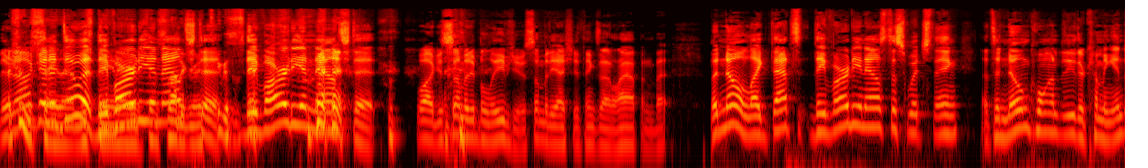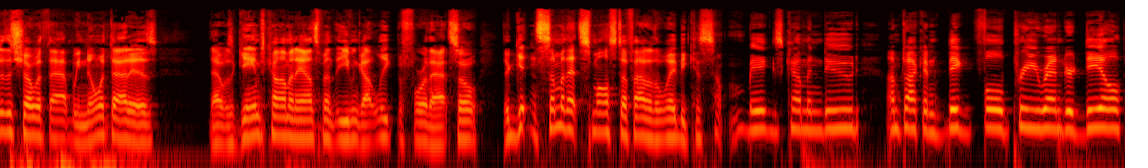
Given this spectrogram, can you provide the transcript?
They're not going to do it. They've already That's not a announced great thing to it. They've already announced it. Well, I guess somebody believes you. Somebody actually thinks that'll happen, but but no, like that's they've already announced the Switch thing. That's a known quantity. They're coming into the show with that. We know what that is. That was a Gamescom announcement that even got leaked before that. So they're getting some of that small stuff out of the way because something big's coming, dude. I'm talking big, full pre-rendered deal.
